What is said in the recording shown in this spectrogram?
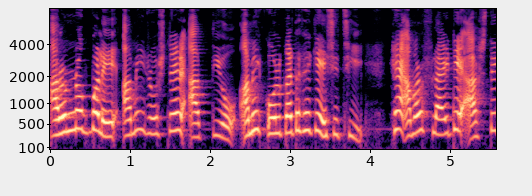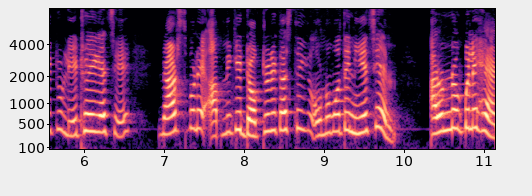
আরণ্যক বলে, আমি রোশনের আত্মীয়। আমি কলকাতা থেকে এসেছি। হ্যাঁ আমার ফ্লাইটে আসতে একটু লেট হয়ে গেছে। নার্স বলে, আপনি কি ডক্টরের কাছ থেকে অনুমতি নিয়েছেন? আরণ্যক বলে হ্যাঁ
